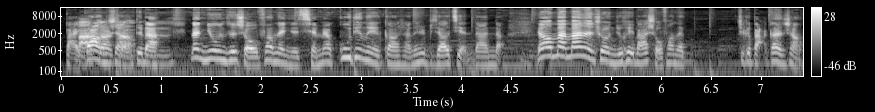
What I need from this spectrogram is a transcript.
摆杠上，对吧？嗯那你用你的手放在你的前面固定那个杠上，那是比较简单的。嗯然后慢慢的时候，你就可以把手放在这个把杆上。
